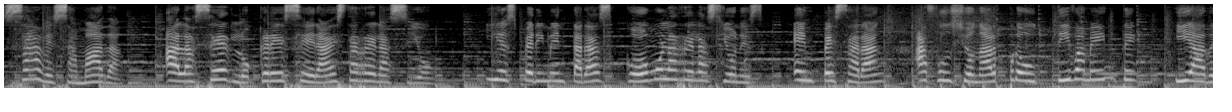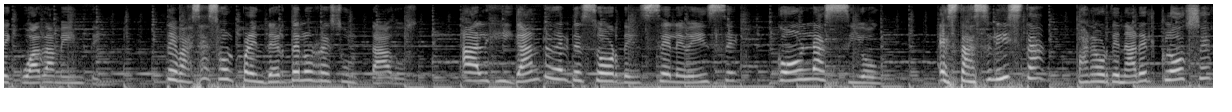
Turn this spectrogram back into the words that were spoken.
Sabes, amada, al hacerlo crecerá esta relación y experimentarás cómo las relaciones empezarán a funcionar productivamente y adecuadamente. Te vas a sorprender de los resultados. Al gigante del desorden se le vence con la acción. ¿Estás lista para ordenar el closet?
